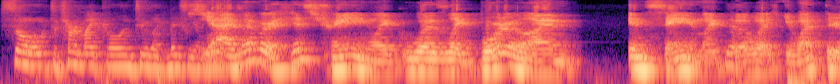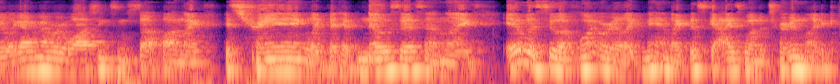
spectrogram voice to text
So to turn Michael into like basically Yeah, I remember his training like was like borderline insane, like Yeah. the, what he went through. Like I remember watching some stuff on like his training, like the hypnosis, and like it was to the point where like, man, like this guy's going to turn like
